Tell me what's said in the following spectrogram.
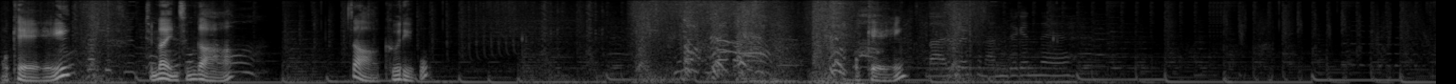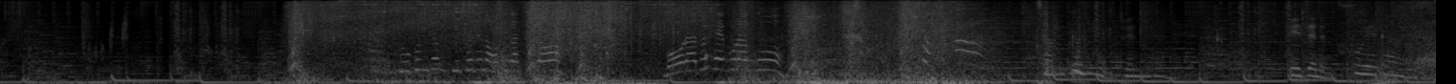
오케이 뒷라인 증가. 자 그리고 오케이 말로 해선 안 되겠네. 조금 전 기사는 어디 갔어? 뭐라도 해보라고. 잠깐이면 된다네 이제는 후회가 아니야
